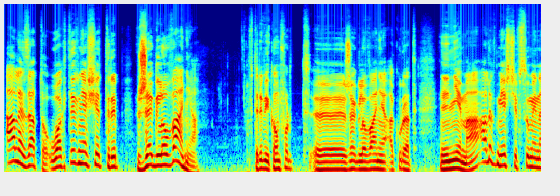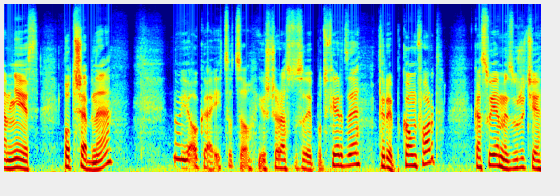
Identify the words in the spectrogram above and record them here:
ale za to uaktywnia się tryb żeglowania. W trybie komfort żeglowania akurat nie ma, ale w mieście w sumie nam nie jest potrzebne. No i okej, co co? Jeszcze raz tu sobie potwierdzę. Tryb komfort. Kasujemy zużycie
